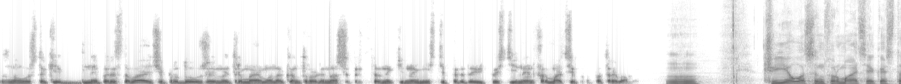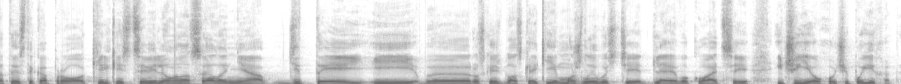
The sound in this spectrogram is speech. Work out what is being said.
Знову ж таки, не переставаючи, продовжуємо і тримаємо на контролі. Наші представники на місці передають постійну інформацію про потреби. Угу. Чи є у вас інформація, якась статистика про кількість цивільного населення, дітей? І е, розкажіть, будь ласка, які можливості для евакуації і чи є охочі поїхати?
